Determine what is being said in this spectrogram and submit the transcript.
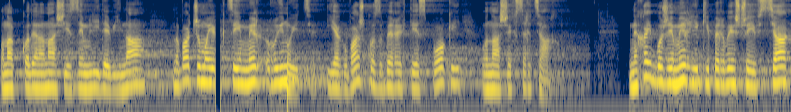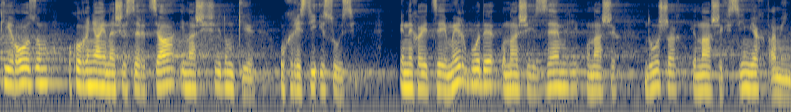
Однак, коли на нашій землі йде війна, ми бачимо, як цей мир руйнується і як важко зберегти спокій у наших серцях. Нехай Божий мир, який перевищує всякий розум, охороняє наші серця і наші думки у Христі Ісусі. І нехай цей мир буде у нашій землі, у наших душах і в наших сім'ях. Амінь.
